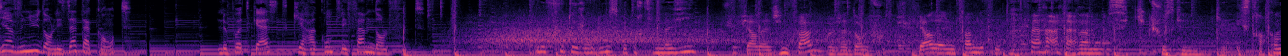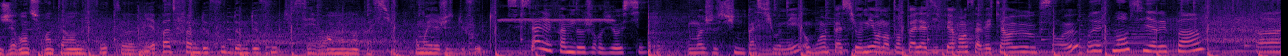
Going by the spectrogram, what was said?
Bienvenue dans Les Attaquantes, le podcast qui raconte les femmes dans le foot. Le foot aujourd'hui, ça fait partie de ma vie. Je suis fier d'être une femme, j'adore le foot. Je suis fier d'être une femme de foot. Vraiment, c'est quelque chose qui est, extra. Quand je rentre sur un terrain de foot, il euh, n'y a pas de femme de foot, d'homme de foot. C'est vraiment ma passion. Pour moi, il y a juste du foot. C'est ça les femmes d'aujourd'hui aussi. Moi, je suis une passionnée. Au moins passionnée, on n'entend pas la différence avec un E ou sans E. Honnêtement, s'il n'y avait pas ah,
